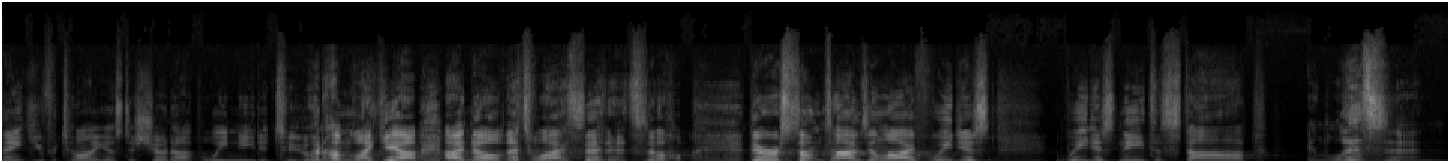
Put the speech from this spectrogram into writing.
Thank you for telling us to shut up. We needed to. And I'm like, yeah, I know. That's why I said it. So there are some times in life we just we just need to stop and listen.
